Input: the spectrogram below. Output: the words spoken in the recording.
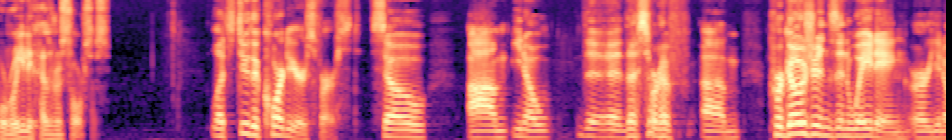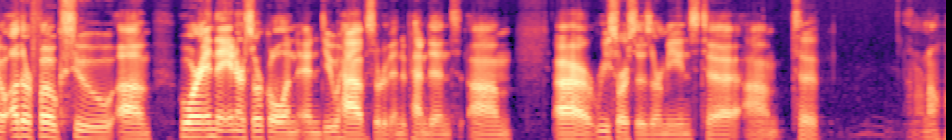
who really has resources. Let's do the courtiers first. So, um, you know, the the sort of um, Prigozhins in waiting, or you know, other folks who um, who are in the inner circle and, and do have sort of independent um, uh, resources or means to um, to I don't know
